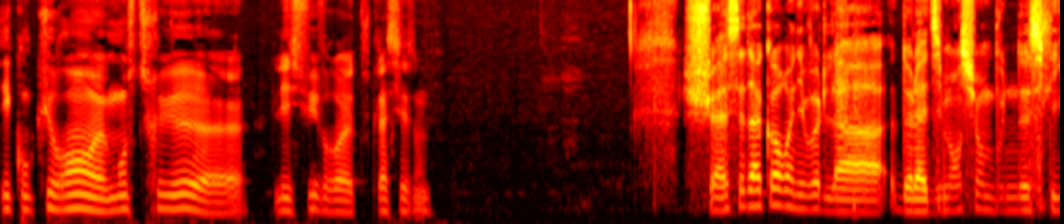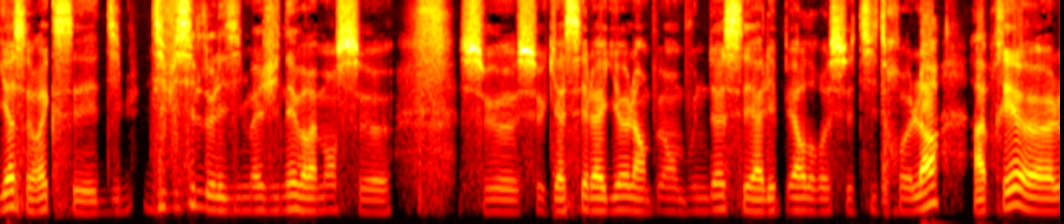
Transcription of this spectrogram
des concurrents monstrueux les suivre toute la saison. Je suis assez d'accord au niveau de la, de la dimension Bundesliga. C'est vrai que c'est difficile de les imaginer vraiment se, se, se, casser la gueule un peu en Bundes et aller perdre ce titre-là. Après, euh,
